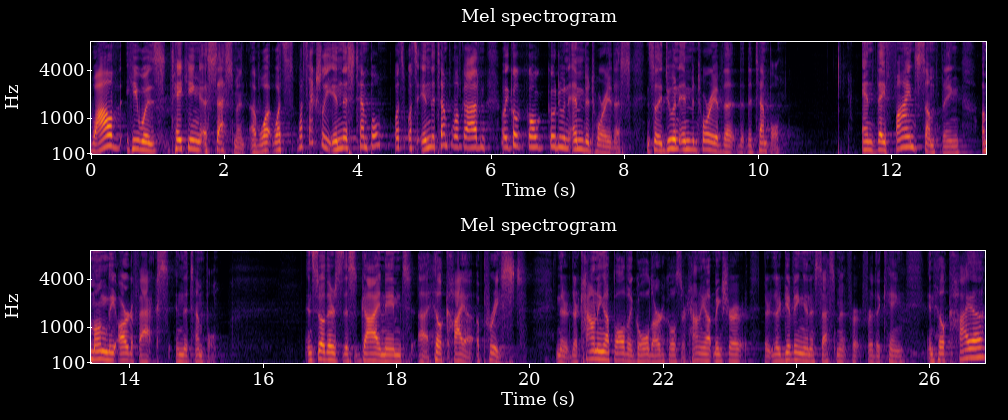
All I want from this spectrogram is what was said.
while he was taking assessment of what, what's, what's actually in this temple, what's, what's in the temple of God, well, go, go, go do an inventory of this. And so they do an inventory of the, the, the temple and they find something among the artifacts in the temple. And so there's this guy named uh, Hilkiah, a priest. And they're, they're counting up all the gold articles. They're counting up, make sure they're, they're giving an assessment for, for the king. And Hilkiah,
